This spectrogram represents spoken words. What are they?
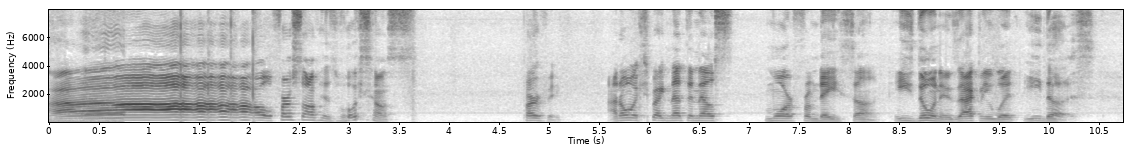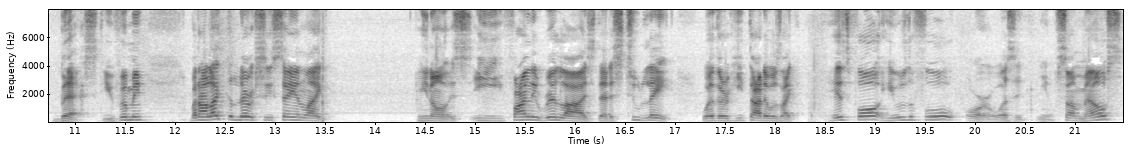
Wow. First off, his voice sounds perfect. I don't expect nothing else more from Daesung. He's doing exactly what he does best. You feel me? But I like the lyrics. He's saying like, you know, he finally realized that it's too late. Whether he thought it was like his fault, he was the fool, or was it you know something else?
